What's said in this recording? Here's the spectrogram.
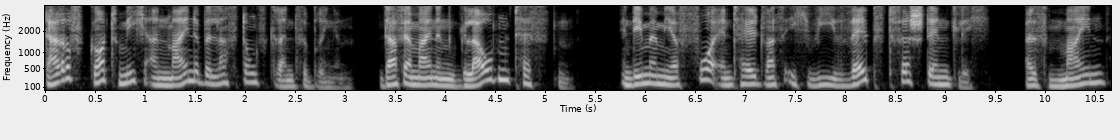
Darf Gott mich an meine Belastungsgrenze bringen? Darf er meinen Glauben testen, indem er mir vorenthält, was ich wie selbstverständlich als mein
